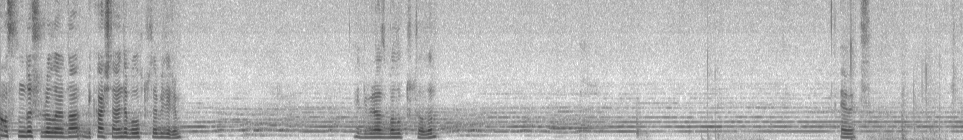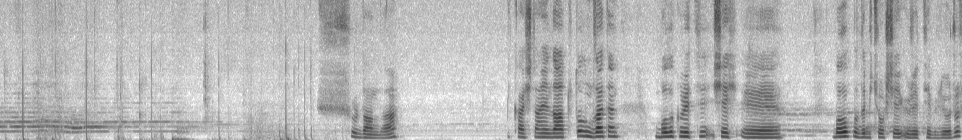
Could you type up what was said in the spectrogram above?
aslında şuralarda birkaç tane de balık tutabilirim. Hadi biraz balık tutalım. Evet. Şuradan da Birkaç tane daha tutalım. Zaten balık üreti şey e, balıkla da birçok şey üretebiliyoruz.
